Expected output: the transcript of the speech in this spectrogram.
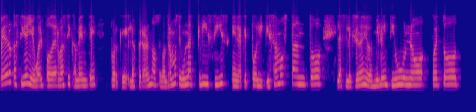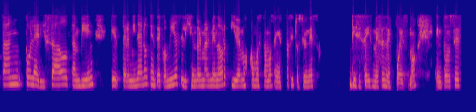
Pedro Castillo llegó al poder básicamente porque los peruanos nos encontramos en una crisis en la que politizamos tanto las elecciones de 2021, fue todo tan polarizado también que terminaron, entre comillas, eligiendo al mal menor y vemos cómo estamos en estas situaciones 16 meses después, ¿no? Entonces,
